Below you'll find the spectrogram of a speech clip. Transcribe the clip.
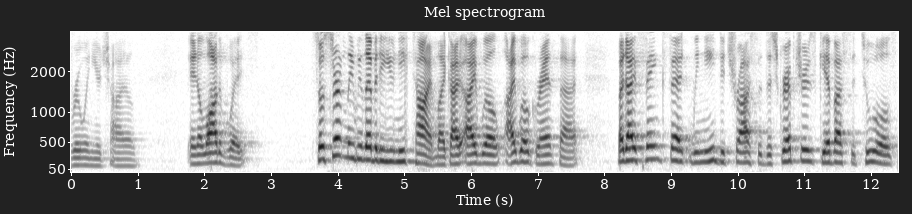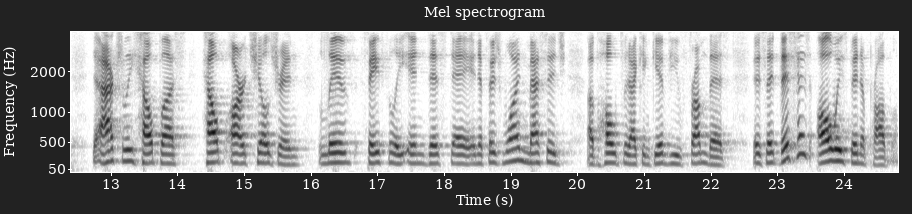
ruin your child in a lot of ways. So certainly we live at a unique time. Like I, I will I will grant that. But I think that we need to trust that the scriptures give us the tools to actually help us help our children live faithfully in this day. And if there's one message of hope that I can give you from this, is that this has always been a problem.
